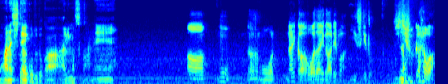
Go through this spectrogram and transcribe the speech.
お話ししたいこととかありますかね？ああ、もう、あの、何か話題があればいいですけど、自分からは、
